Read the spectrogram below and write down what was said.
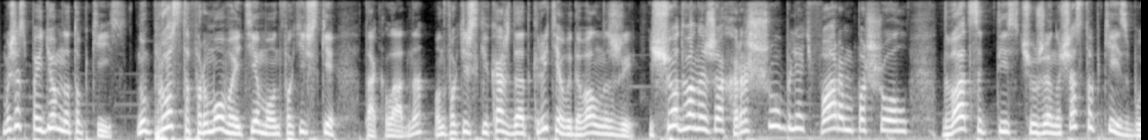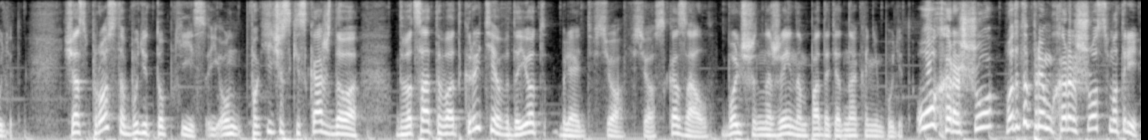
Мы сейчас пойдем на топ-кейс. Ну, просто формовая тема, он фактически... Так, ладно. Он фактически каждое открытие выдавал ножи. Еще два ножа, хорошо, блядь, фарм пошел. 20 тысяч уже, ну сейчас топ-кейс будет. Сейчас просто будет топ-кейс. И он фактически с каждого 20 открытия выдает... Блядь, все, все, сказал. Больше ножей нам падать, однако, не будет. О, хорошо! Вот это прям хорошо, смотри.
